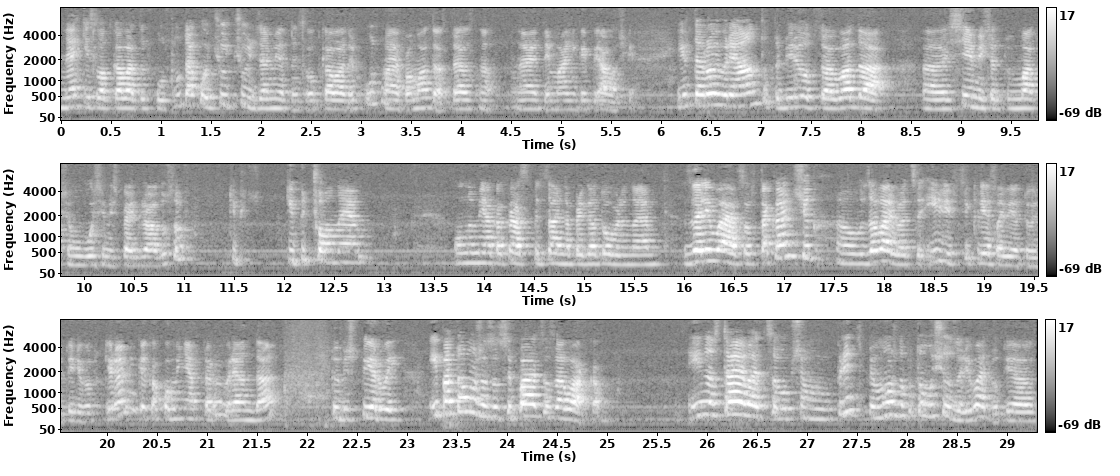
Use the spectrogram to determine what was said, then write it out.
Мягкий сладковатый вкус. Ну, такой чуть-чуть заметный сладковатый вкус. Моя помада осталась на, на этой маленькой пиалочке. И второй вариант, это берется вода 70, э, максимум 85 градусов, кипяченая. Он у меня как раз специально приготовленная. Заливается в стаканчик, э, заваривается или в стекле советуют, или вот в керамике, как у меня второй вариант, да, то бишь первый. И потом уже засыпается заварка. И настаивается, в общем, в принципе, можно потом еще заливать. Вот я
